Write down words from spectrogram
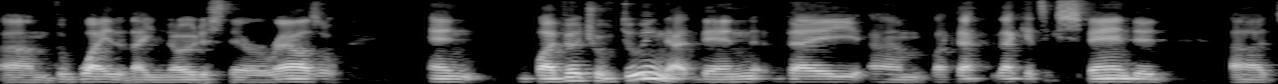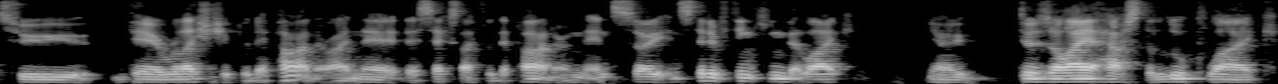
um, the way that they notice their arousal. And by virtue of doing that, then they um, like that that gets expanded uh, to their relationship with their partner, right, and their their sex life with their partner, and and so instead of thinking that like you know desire has to look like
